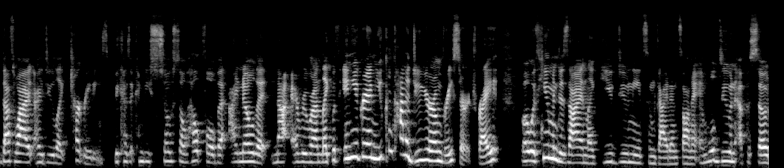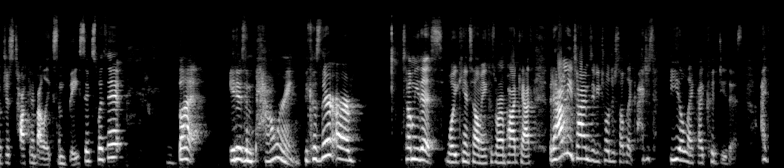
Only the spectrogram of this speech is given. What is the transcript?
that's why I do like chart readings because it can be so, so helpful. But I know that not everyone, like with Enneagram, you can kind of do your own research, right? But with human design, like you do need some guidance on it. And we'll do an episode just talking about like some basics with it. But it is empowering because there are tell me this. Well, you can't tell me because we're on podcast. But how many times have you told yourself like, I just feel like I could do this. I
